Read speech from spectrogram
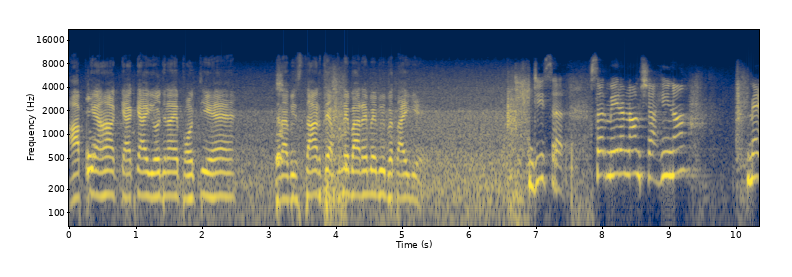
आपके यहाँ क्या क्या योजनाएँ पहुँची हैं? जरा विस्तार से अपने बारे में भी बताइए। जी सर सर मेरा नाम शाहीना मैं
